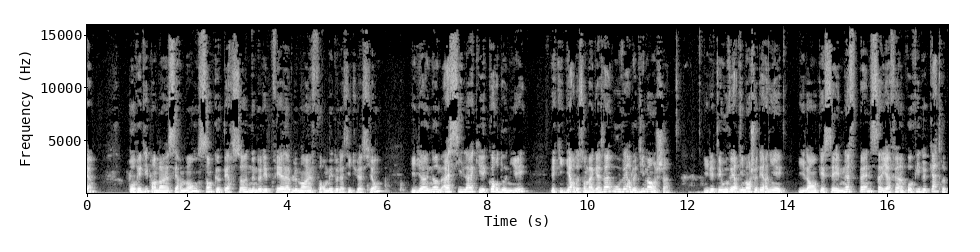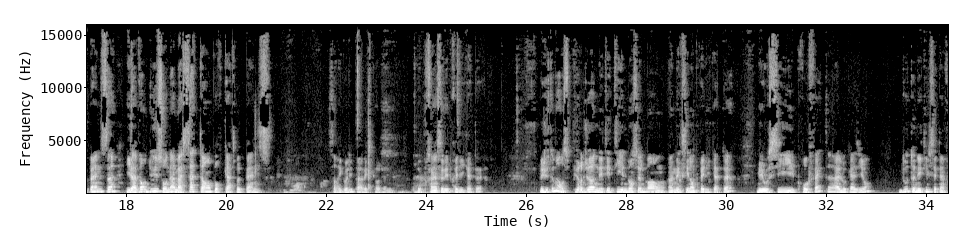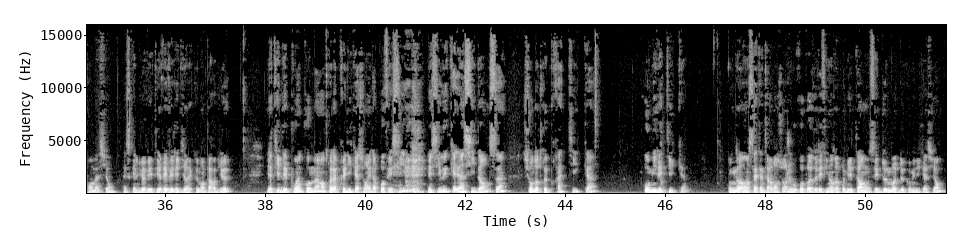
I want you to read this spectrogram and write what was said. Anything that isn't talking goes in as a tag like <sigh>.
aurait dit pendant un sermon, sans que personne ne l'ait préalablement informé de la situation, il y a un homme assis là qui est cordonnier et qui garde son magasin ouvert le dimanche. Il était ouvert dimanche dernier. Il a encaissé neuf pence et a fait un profit de quatre pence. Il a vendu son âme à Satan pour quatre pence. Ça rigolait pas avec Spurgeon, le prince des prédicateurs. Mais justement, Spurgeon était-il non seulement un excellent prédicateur, mais aussi prophète à l'occasion? D'où tenait-il cette information? Est-ce qu'elle lui avait été révélée directement par Dieu? Y a-t-il des points communs entre la prédication et la prophétie? Et si oui, quelle incidence sur notre pratique homilétique? Donc dans cette intervention, je vous propose de définir dans un premier temps ces deux modes de communication.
